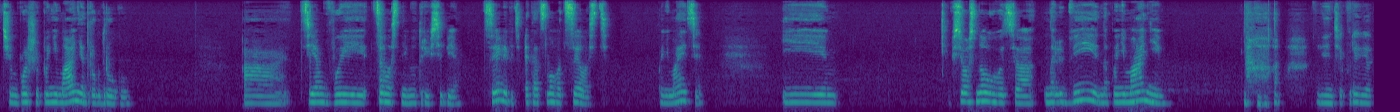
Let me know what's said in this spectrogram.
чем больше понимания друг другу, а, тем вы целостнее внутри в себе. Цели ведь это от слова целость, понимаете? И все основывается на любви, на понимании. Ленчик, привет,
